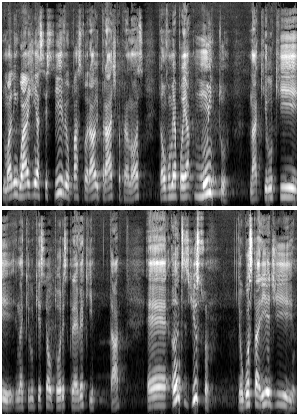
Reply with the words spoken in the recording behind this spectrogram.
numa linguagem acessível, pastoral e prática para nós. Então, vou me apoiar muito naquilo que, naquilo que esse autor escreve aqui. Tá? É, antes disso, eu gostaria de,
